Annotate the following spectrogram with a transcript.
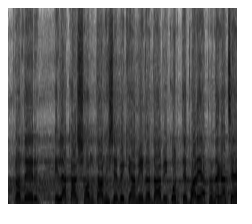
আপনাদের এলাকার সন্তান হিসেবে কি আমি এটা দাবি করতে পারি আপনাদের কাছে?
